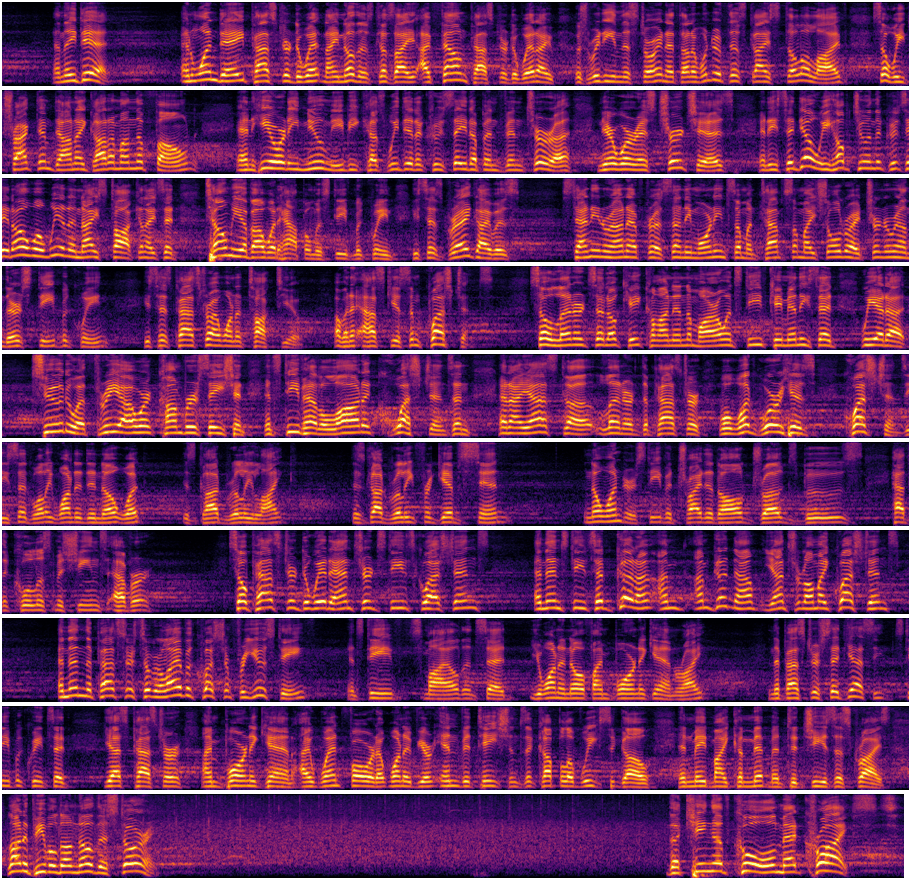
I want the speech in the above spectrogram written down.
And they did. And one day, Pastor DeWitt, and I know this because I, I found Pastor DeWitt. I was reading this story and I thought, I wonder if this guy's still alive. So we tracked him down. I got him on the phone and he already knew me because we did a crusade up in Ventura near where his church is. And he said, Yo, we helped you in the crusade. Oh, well, we had a nice talk. And I said, Tell me about what happened with Steve McQueen. He says, Greg, I was standing around after a Sunday morning. Someone taps on my shoulder. I turn around. There's Steve McQueen. He says, Pastor, I want to talk to you. I want to ask you some questions. So Leonard said, Okay, come on in tomorrow. And Steve came in. He said, We had a two to a three hour conversation. And Steve had a lot of questions. And, and I asked uh, Leonard, the pastor, well, what were his questions? He said, well, he wanted to know what is God really like? Does God really forgive sin? No wonder Steve had tried it all drugs, booze, had the coolest machines ever. So Pastor DeWitt answered Steve's questions. And then Steve said, Good, I'm, I'm, I'm good now. You answered all my questions. And then the pastor said, Well, I have a question for you, Steve. And Steve smiled and said, You want to know if I'm born again, right? And the pastor said, Yes. He, Steve McQueen said, Yes, Pastor, I'm born again. I went forward at one of your invitations a couple of weeks ago and made my commitment to Jesus Christ. A lot of people don't know this story. The King of Cool met Christ.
